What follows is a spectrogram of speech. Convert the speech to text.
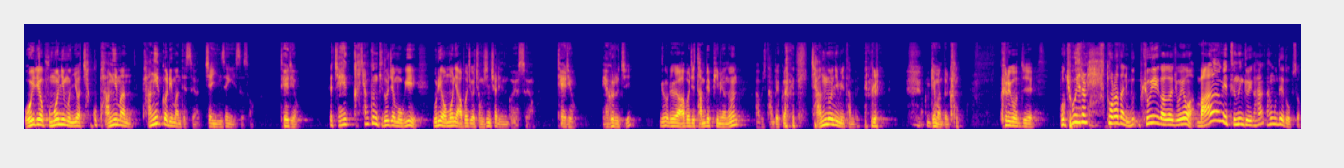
오히려 부모님은요, 자꾸 방해만, 방해거리만 됐어요. 제 인생에 있어서. 되려. 제 가장 큰 기도 제목이 우리 어머니 아버지가 정신 차리는 거였어요. 되려. 왜 그러지? 우리 아버지 담배 피면은, 아버지 담배 끊, 장로님이 담배, 그렇게 만들고. 그리고 이제 뭐 교회를 막 돌아다니, 뭐 교회 가가지고요, 마음에 드는 교회가 한, 한 군데도 없어.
